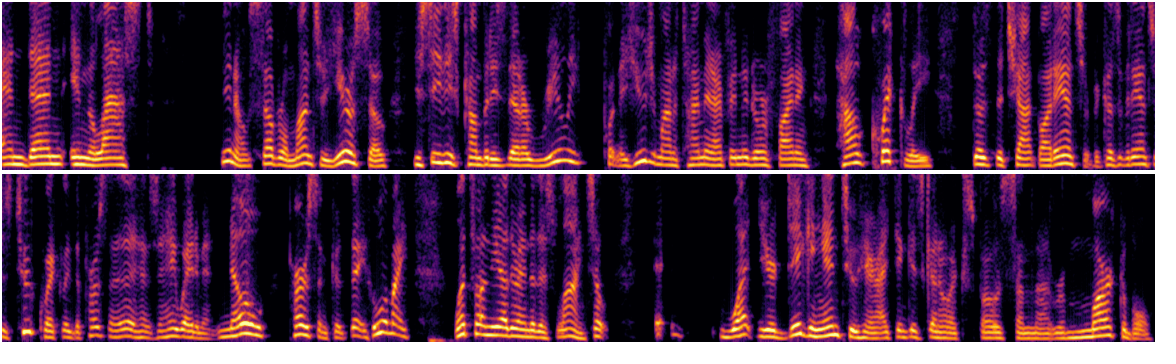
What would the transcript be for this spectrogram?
And then in the last you know, several months or year or so, you see these companies that are really putting a huge amount of time and effort into refining how quickly does the chatbot answer? Because if it answers too quickly, the person on the other hand say, hey, wait a minute, no person could think, who am I? What's on the other end of this line? So eh, what you're digging into here, I think, is going to expose some uh, remarkable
